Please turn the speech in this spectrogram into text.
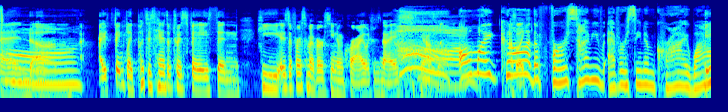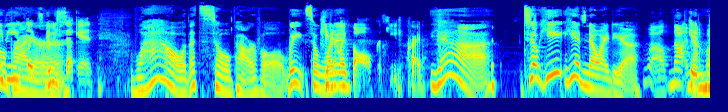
And um, I think like puts his hands up to his face. And he is the first time I've ever seen him cry, which was nice. You know, like, Oh my god! like- the first time you've ever seen him cry. Wow, maybe Briar. like maybe second. Wow, that's so powerful. Wait, so He what? didn't did- like ball, but he cried. yeah. So he he had no idea. Well, not in He that had no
